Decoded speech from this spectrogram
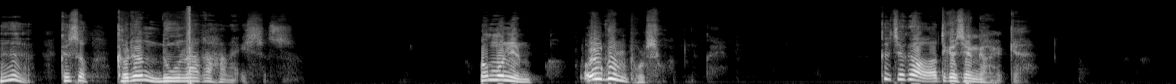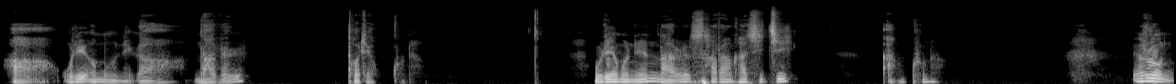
네. 그래서 그런 누나가 하나 있었어. 어머니는 얼굴을 볼 수가 없는 거예요. 그 제가 어떻게 생각할게? 아, 우리 어머니가 나를 버렸구나. 우리 어머니는 나를 사랑하시지 않구나. 여러분,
